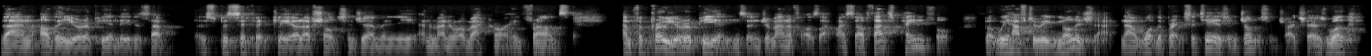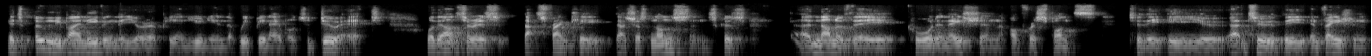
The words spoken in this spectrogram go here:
than other European leaders have, specifically Olaf Scholz in Germany and Emmanuel Macron in France. And for pro Europeans and Germanophiles like myself, that's painful but we have to acknowledge that. Now, what the Brexiteers and Johnson tried to show is well, it's only by leaving the European Union that we've been able to do it. Well, the answer is that's frankly, that's just nonsense because uh, none of the coordination of response to the EU, uh, to the invasion,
